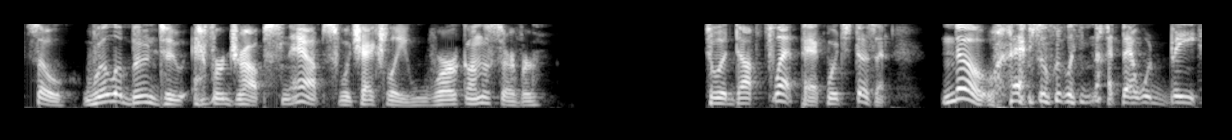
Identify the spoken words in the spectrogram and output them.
So, will Ubuntu ever drop snaps which actually work on the server to adopt Flatpak, which doesn't? No, absolutely not. That would be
